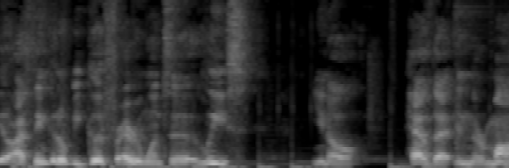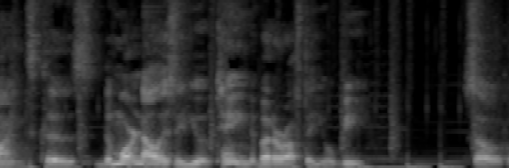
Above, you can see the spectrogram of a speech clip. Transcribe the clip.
It, I think it'll be good for everyone to at least, you know, have that in their minds because the more knowledge that you obtain, the better off that you'll be. So,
